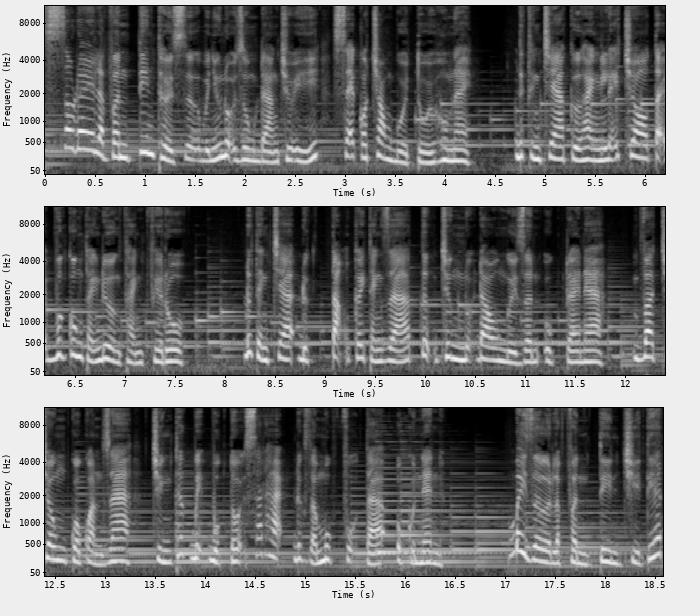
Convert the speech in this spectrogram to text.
Sau đây là phần tin thời sự với những nội dung đáng chú ý sẽ có trong buổi tối hôm nay. Đức Thánh Cha cử hành lễ cho tại Vương cung Thánh đường, Thánh Phêrô. Đức Thánh Cha được tặng cây thánh giá tượng trưng nỗi đau người dân Ukraine và chồng của quản gia chính thức bị buộc tội sát hại Đức Giám mục Phụ tá Okunen. Bây giờ là phần tin chi tiết.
